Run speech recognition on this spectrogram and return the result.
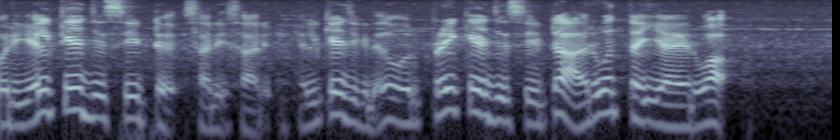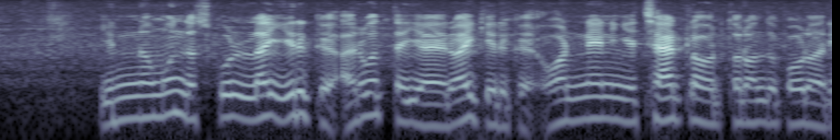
ஒரு LKG seat sorry sorry LKG கிடையாது ஒரு ப்ரீகேஜி சீட்டு அறுபத்தையாயிரரூவா இன்னமும் இந்த ஸ்கூலில் இருக்குது அறுபத்தையாயிரம் ரூபாய்க்கு இருக்குது உடனே நீங்கள் சேட்டில் ஒருத்தர் வந்து போடுவார்.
